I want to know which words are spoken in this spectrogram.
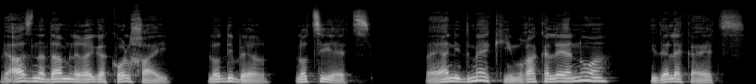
ואז נדם לרגע קול חי, לא דיבר, לא צייץ, והיה נדמה כי אם רק עלה ינוע, ידלק העץ.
